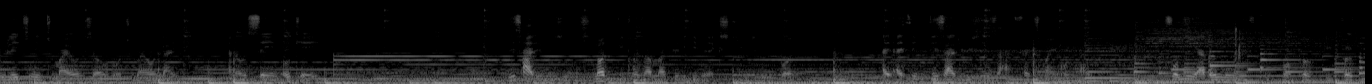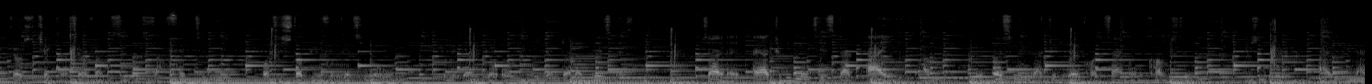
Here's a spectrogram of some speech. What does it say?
relating it to my own self or to my own life, and I was saying, okay, these are the reasons, not because I'm actually giving excuses, but I, I think these are the reasons that affect my own life. For me, I don't know if people probably, probably just check yourself and see what is affecting you, what is stopping you from getting your business. So I, I actually noticed that I am a person who is actually very concerned when it comes to people. I, I,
